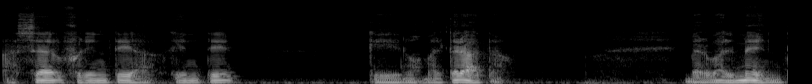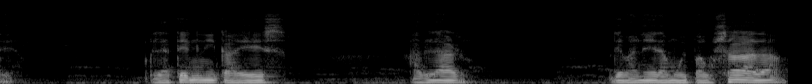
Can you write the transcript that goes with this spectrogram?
hacer frente a gente que nos maltrata verbalmente. La técnica es hablar de manera muy pausada,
